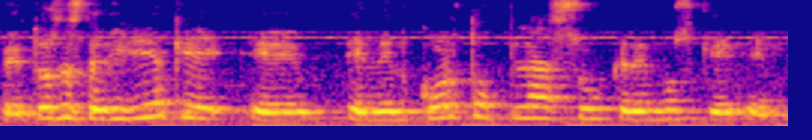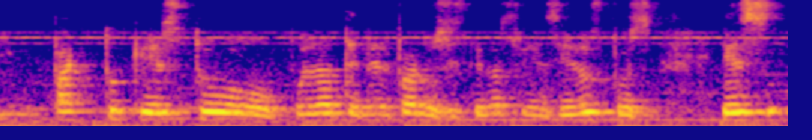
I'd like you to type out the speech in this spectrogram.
Entonces te diría que en el corto plazo creemos que el impacto que esto pueda tener para los sistemas financieros, pues es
